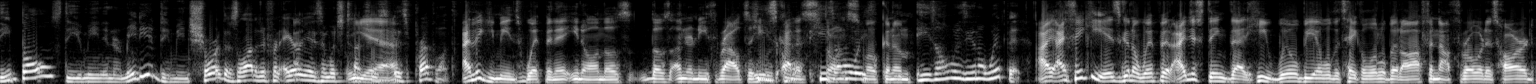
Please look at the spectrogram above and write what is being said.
deep balls? Do you mean intermediate? Do you mean short? There's a lot of different areas in which touch yeah. is, is prevalent. I think he means whipping it, you know, on those those underneath routes. So he was kind of al- he's throwing always- smoking them. He's always gonna whip it. I, I think he is going to whip it. I just think that he will be able to take a little bit off and not throw it as hard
